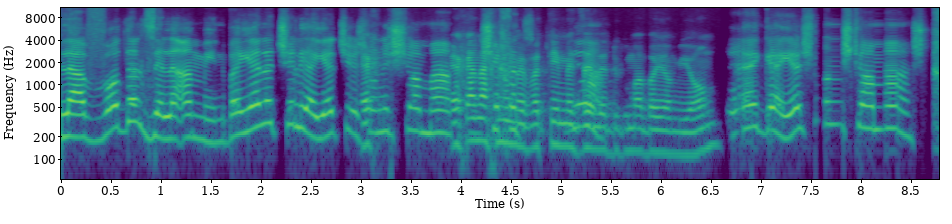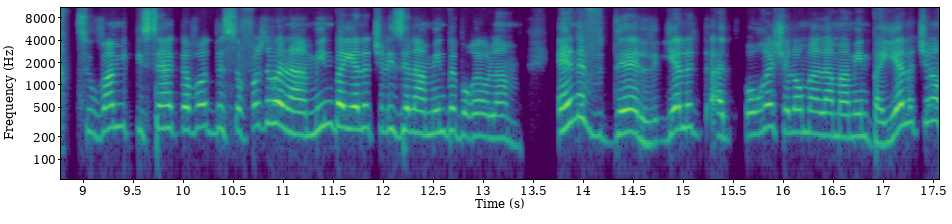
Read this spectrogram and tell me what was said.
לעבוד על זה, להאמין בילד שלי, הילד שיש איך, לו נשמה. איך אנחנו שחצ... מבטאים את זה לדוגמה ביום-יום? רגע, יש לו נשמה שחצובה מכיסא הכבוד, בסופו של דבר להאמין בילד שלי זה להאמין בבורא עולם. אין הבדל, ילד, הורה שלא מאמין בילד שלו,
